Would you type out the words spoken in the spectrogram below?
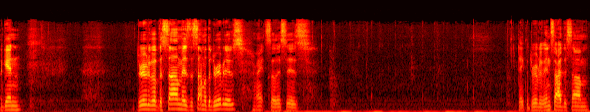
again, derivative of the sum is the sum of the derivatives, right? So this is Take the derivative inside the sum.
